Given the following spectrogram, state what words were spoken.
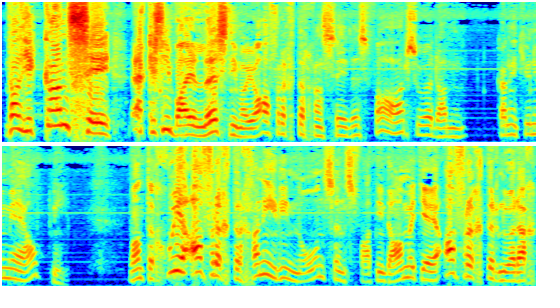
Wel jy kan sê ek is nie baie lus nie, maar jou afrigter gaan sê dis waar, so dan kan ek jou nie meer help nie. Want 'n goeie afrigter gaan nie hierdie nonsens vat nie. Daarom het jy 'n afrigter nodig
